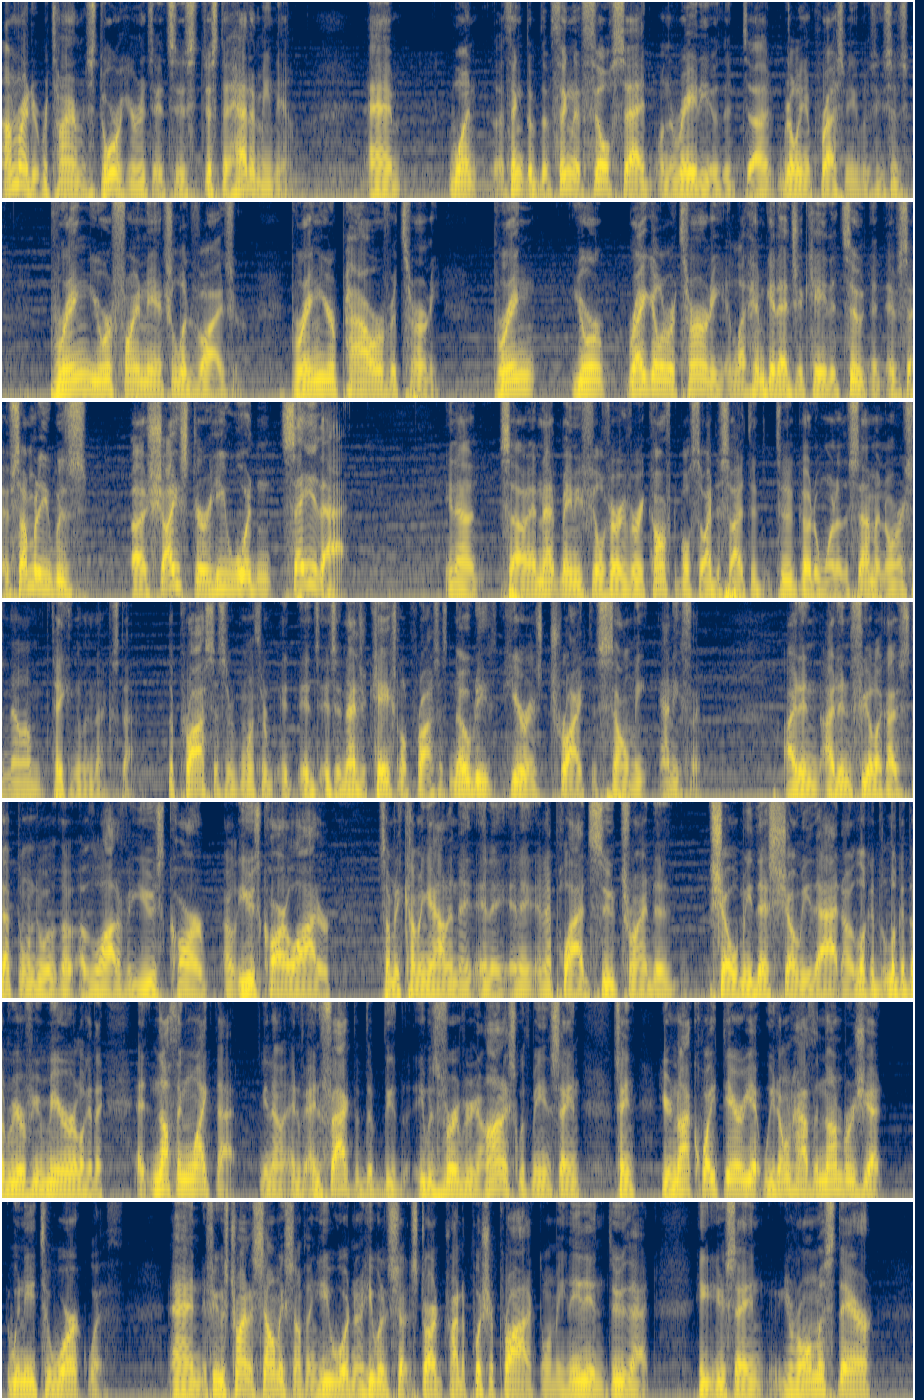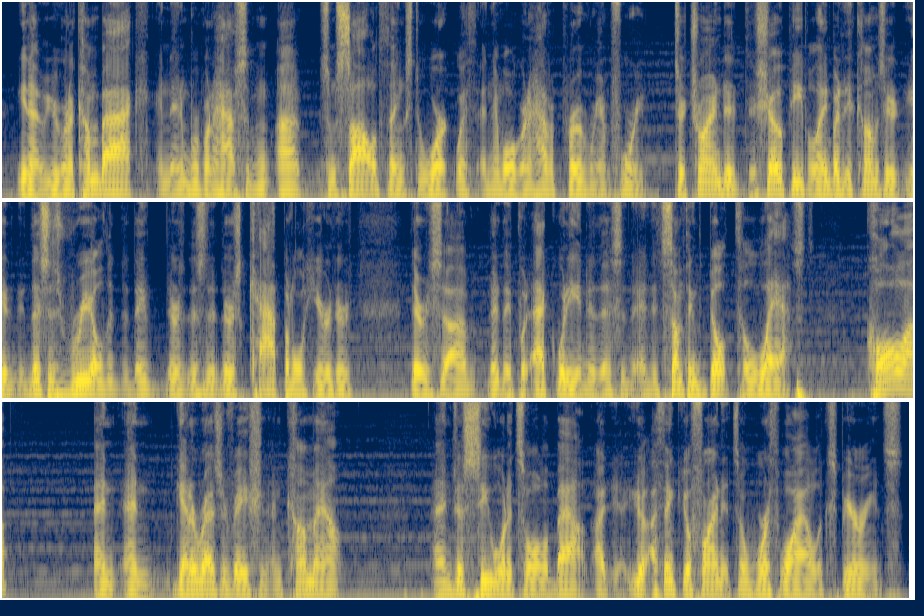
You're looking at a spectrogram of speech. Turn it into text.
I'm right at retirement's door here. It's, it's, it's just ahead of me now. And when I think the, the thing that Phil said on the radio that uh, really impressed me was he says, bring your financial advisor, bring your power of attorney, bring your regular attorney and let him get educated too. If, if somebody was a shyster, he wouldn't say that. You know, so, and that made me feel very, very comfortable. So I decided to, to go to one of the seminars and now I'm taking the next step. The process of going through, it, it's, it's an educational process. Nobody here has tried to sell me anything. I didn't, I didn't feel like I stepped onto a, a lot of a used car, a used car lot or somebody coming out in a, in a, in a, in a plaid suit trying to show me this, show me that. Oh, look at look at the rearview mirror. Look at that. Eh, nothing like that. You know. And in fact, the, the, he was very very honest with me and saying saying you're not quite there yet. We don't have the numbers yet. We need to work with. And if he was trying to sell me something, he wouldn't. He would have started trying to push a product on me, and he didn't do that. He, he was saying you're almost there. You know, you're going to come back, and then we're going to have some uh, some solid things to work with, and then we're going to have a program for you. They're trying to, to show people, anybody that comes here, this is real. That they there's there's capital here. There's there's uh, they, they, put equity into this, and, and it's something built to last. Call up and and get a reservation and come out and just see what it's all about. I, you, I think you'll find it's a worthwhile experience.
